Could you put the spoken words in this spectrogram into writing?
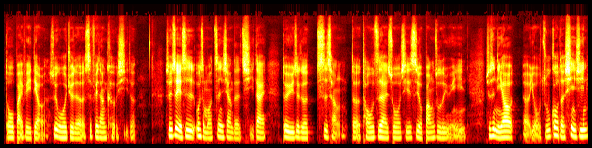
都白费掉了，所以我会觉得是非常可惜的。所以这也是为什么正向的期待对于这个市场的投资来说，其实是有帮助的原因，就是你要呃有足够的信心，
